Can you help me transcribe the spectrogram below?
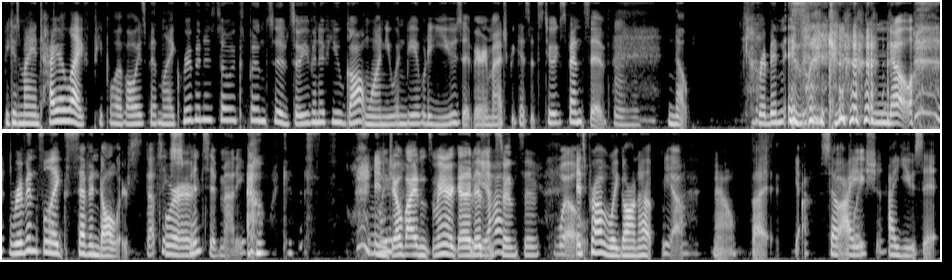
Because my entire life, people have always been like, ribbon is so expensive. So even if you got one, you wouldn't be able to use it very much because it's too expensive. Mhm. No. Ribbon is like, no, ribbon's like $7. that's expensive, Maddie. Oh my goodness. In Joe Biden's America, it is Yeah. expensive. Well, It's probably gone up yeah. now, but yeah. So I I use it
